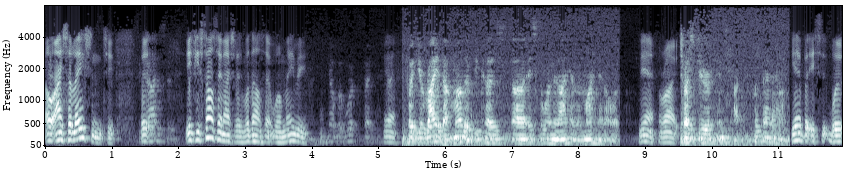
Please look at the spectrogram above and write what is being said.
Oh, isolation. See, but if you start saying isolation, well, they'll well, maybe. No, but but Yeah. but you're right about Mother because uh, it's the one that I have in my head all the time. Yeah. Right. Trust your. Put that out. Yeah, but it's well,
